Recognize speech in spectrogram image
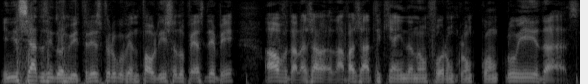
Iniciadas em 2013 pelo governo paulista do PSDB, alvo da Lava Jato e que ainda não foram concluídas.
